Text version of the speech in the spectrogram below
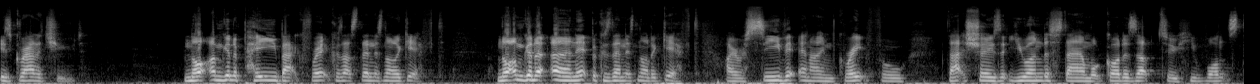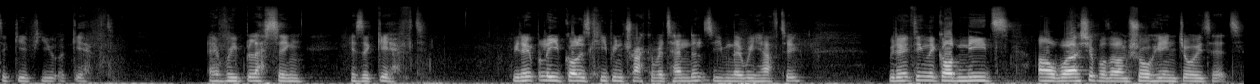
is gratitude. Not I'm going to pay you back for it because that's then it's not a gift. Not I'm going to earn it because then it's not a gift. I receive it and I'm grateful. That shows that you understand what God is up to. He wants to give you a gift. Every blessing is a gift. We don't believe God is keeping track of attendance, even though we have to. We don't think that God needs our worship, although I'm sure He enjoys it.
